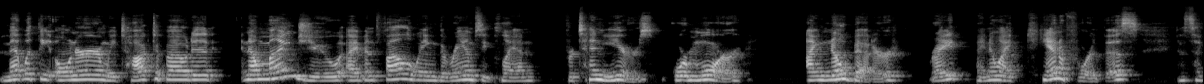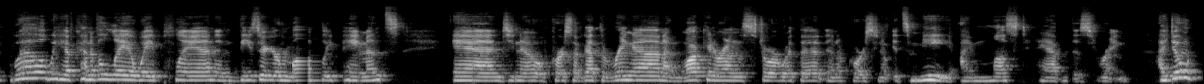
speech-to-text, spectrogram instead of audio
met with the owner, and we talked about it. Now, mind you, I've been following the Ramsey plan for 10 years or more. I know better, right? I know I can't afford this. And it's like, well, we have kind of a layaway plan, and these are your monthly payments. And, you know, of course, I've got the ring on, I'm walking around the store with it. And of course, you know, it's me. I must have this ring. I don't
